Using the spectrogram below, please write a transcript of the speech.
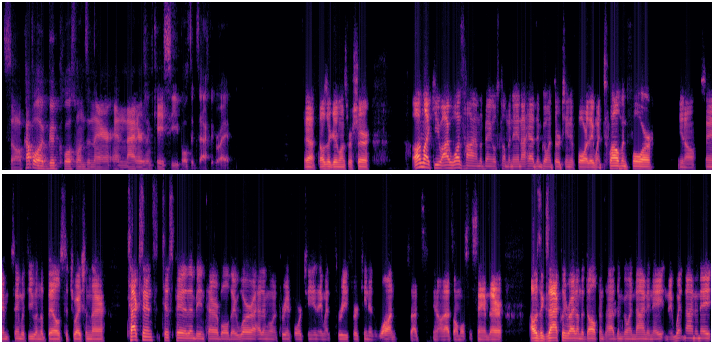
So a couple of good close ones in there, and Niners and KC both exactly right. Yeah, those are good ones for sure. Unlike you, I was high on the Bengals coming in. I had them going 13 and 4. They went 12 and 4. You know, same same with you in the Bills situation there. Texans anticipated them being terrible. They were. I had them going 3 and 14. They went 3 13 and 1. So that's, you know, that's almost the same there. I was exactly right on the Dolphins. I had them going 9 and 8 and they went 9 and 8.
